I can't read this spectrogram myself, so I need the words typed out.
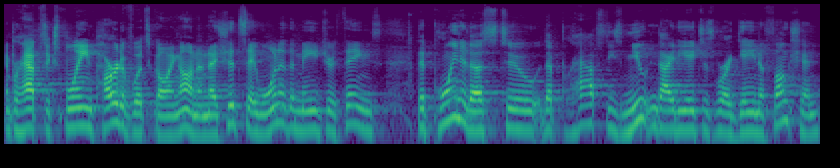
and perhaps explain part of what's going on. And I should say, one of the major things that pointed us to that perhaps these mutant IDHs were a gain of function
